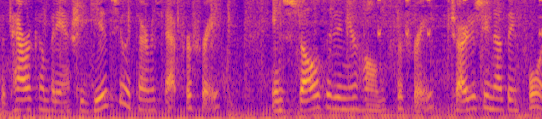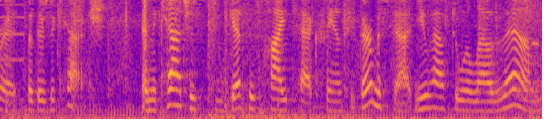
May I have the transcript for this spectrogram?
The power company actually gives you a thermostat for free, installs it in your home for free, charges you nothing for it, but there's a catch. And the catch is to get this high-tech, fancy thermostat, you have to allow them,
